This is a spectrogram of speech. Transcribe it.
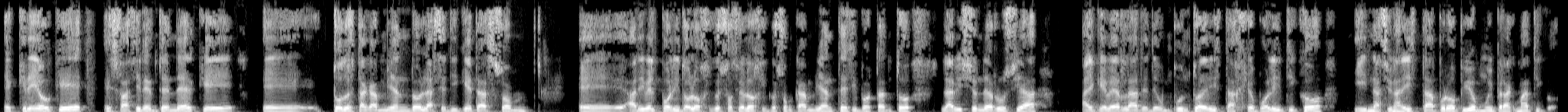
eh, creo que es fácil entender que eh, todo está cambiando, las etiquetas son a nivel politológico y sociológico son cambiantes y por tanto la visión de Rusia hay que verla desde un punto de vista geopolítico y nacionalista propio muy pragmático.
